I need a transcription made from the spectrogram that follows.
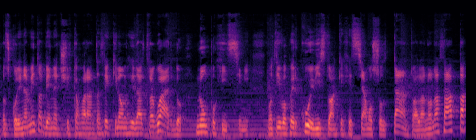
Lo scollinamento avviene a circa 43 km dal traguardo, non pochissimi, motivo per cui, visto anche che siamo soltanto alla nona tappa,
